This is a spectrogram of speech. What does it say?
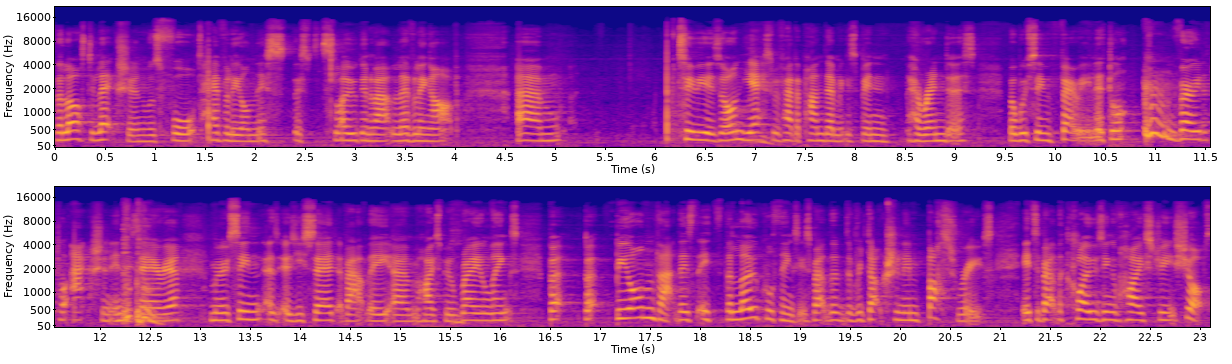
the last election was fought heavily on this, this slogan about levelling up. Um, two years on, yes, we've had a pandemic, it's been horrendous, but we've seen very little, very little action in this area. I mean, we've seen, as, as you said, about the um, high-speed rail links, but, but beyond that, there's, it's the local things. It's about the, the reduction in bus routes. It's about the closing of high street shops.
